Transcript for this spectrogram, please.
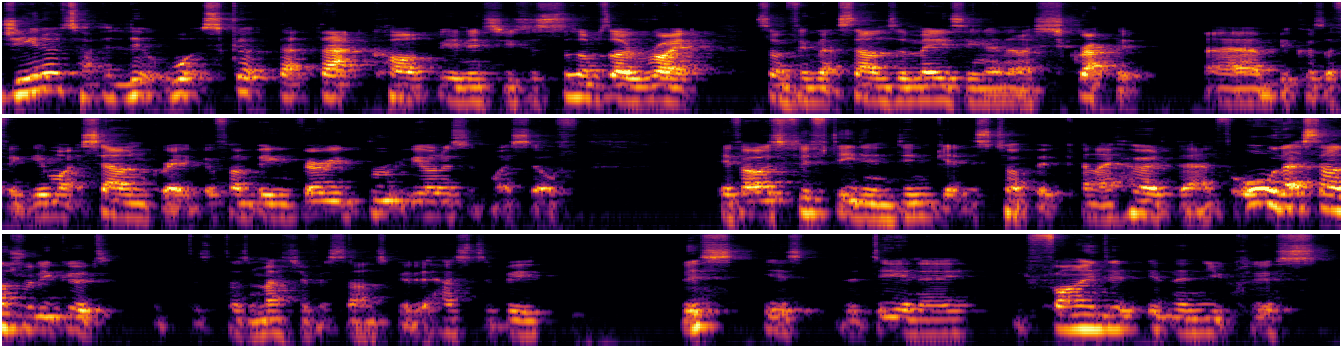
genotype. What's got that? That can't be an issue. So sometimes I write something that sounds amazing and then I scrap it uh, because I think it might sound great. But if I'm being very brutally honest with myself, if I was 15 and didn't get this topic and I heard that, and oh, that sounds really good. It doesn't matter if it sounds good. It has to be this is the DNA. You find it in the nucleus.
